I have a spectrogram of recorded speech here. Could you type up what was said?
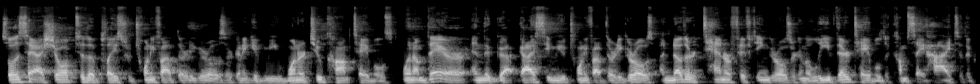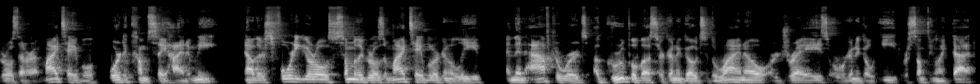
So let's say i show up to the place with 25 30 girls they're going to give me one or two comp tables. When i'm there and the guys see me with 25 30 girls another 10 or 15 girls are going to leave their table to come say hi to the girls that are at my table or to come say hi to me. Now there's 40 girls some of the girls at my table are going to leave and then afterwards a group of us are going to go to the rhino or Drai's or we're going to go eat or something like that.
